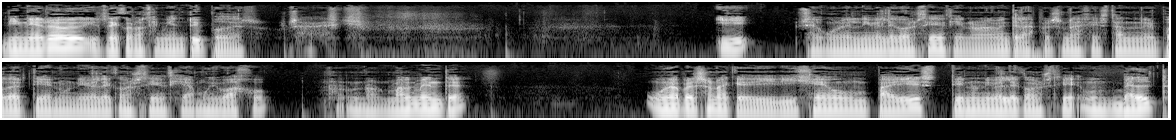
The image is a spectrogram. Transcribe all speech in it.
dinero y reconocimiento y poder. O sea, es que... Y según el nivel de conciencia, y normalmente las personas que están en el poder tienen un nivel de conciencia muy bajo, normalmente, una persona que dirige un país tiene un nivel de conciencia, un belt,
